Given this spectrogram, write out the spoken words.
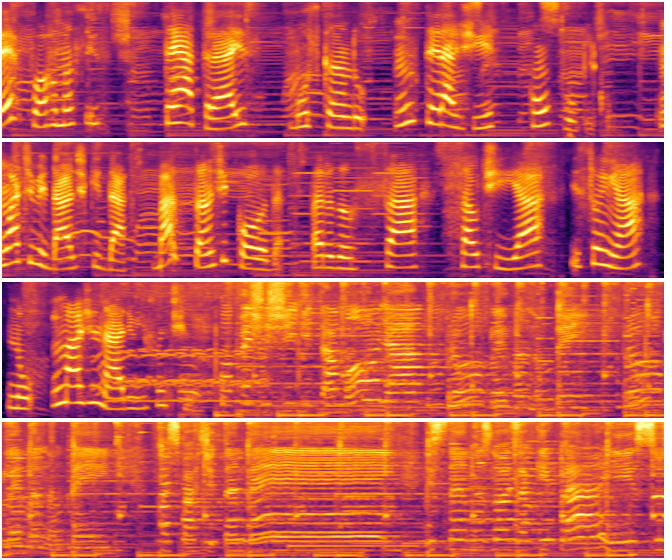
performances teatrais buscando interagir com o público. Uma atividade que dá bastante corda para dançar, saltear e sonhar no imaginário infantil. O peixe chique tá molhado, faz parte também. Estamos nós aqui pra isso.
